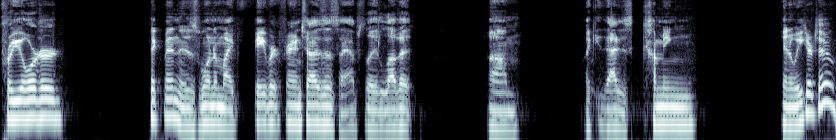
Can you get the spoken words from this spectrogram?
pre ordered Pikmin. It is one of my favorite franchises. I absolutely love it. Um, like that is coming in a week or two.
